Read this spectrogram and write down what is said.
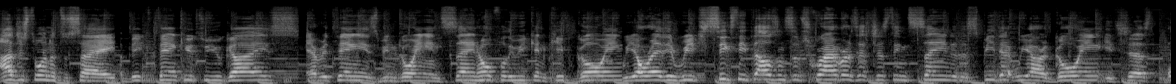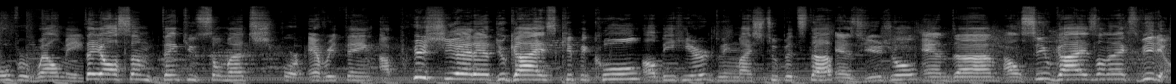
I just wanted to say a big thank you to you guys. Everything has been going insane. Hopefully we can keep going. We already reached 60,000 subscribers. That's just insane. The speed that we are going, it's just overwhelming. Stay awesome. Thank you so much for everything. Appreciate it. You guys keep it cool. I'll be here doing my stupid stuff as usual. And um, I'll see you guys guys on the next video.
